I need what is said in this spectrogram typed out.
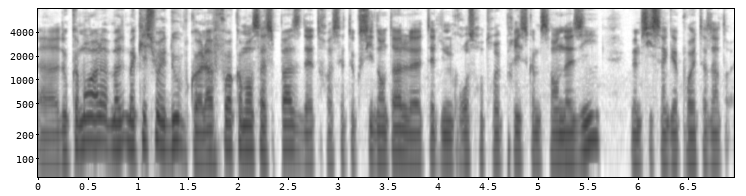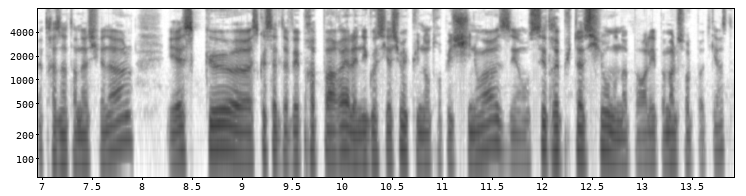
Euh, donc comment ma, question est double quoi. À la fois comment ça se passe d'être cette occidentale tête d'une grosse entreprise comme ça en Asie, même si Singapour est très, international. Et est-ce que euh, est-ce que ça t'avait préparé à la négociation avec une entreprise chinoise? Et on sait de réputation, on en a parlé pas mal sur le podcast,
